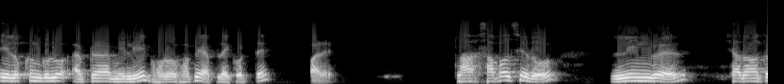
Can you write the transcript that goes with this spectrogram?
এই লক্ষণগুলো আপনারা মিলিয়ে ঘরোয়াভাবে অ্যাপ্লাই করতে পারেন। সাপালসেরও লিঙ্গের সাধারণত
